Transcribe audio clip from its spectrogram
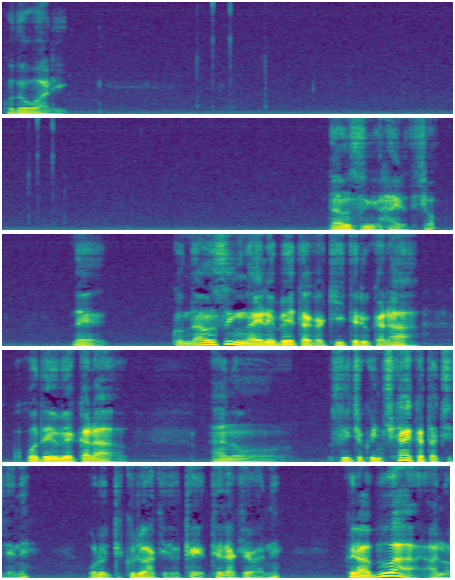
これで終わり。ダウンスイング入るでしょ？でこのダウンスイングがエレベーターが効いてるからここで上からあの垂直に近い形でね降りてくるわけよ。手手だけはね。クラブはあの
